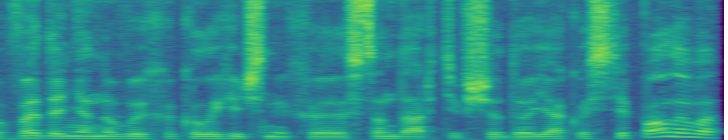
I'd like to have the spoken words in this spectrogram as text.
введення нових екологічних е, стандартів щодо якості палива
